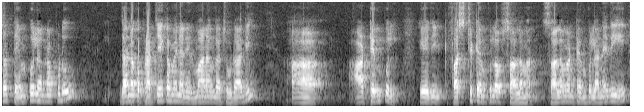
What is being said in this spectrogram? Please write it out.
సో టెంపుల్ అన్నప్పుడు దాన్ని ఒక ప్రత్యేకమైన నిర్మాణంగా చూడాలి. ఆ, టెంపుల్ ఏది? First temple of Solomon. Solomon temple అనేది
